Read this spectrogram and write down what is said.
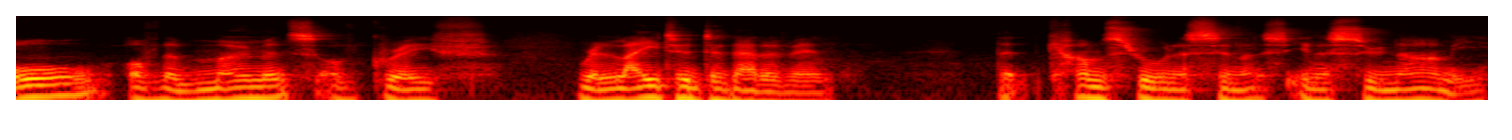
all of the moments of grief related to that event that comes through in a, in a tsunami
